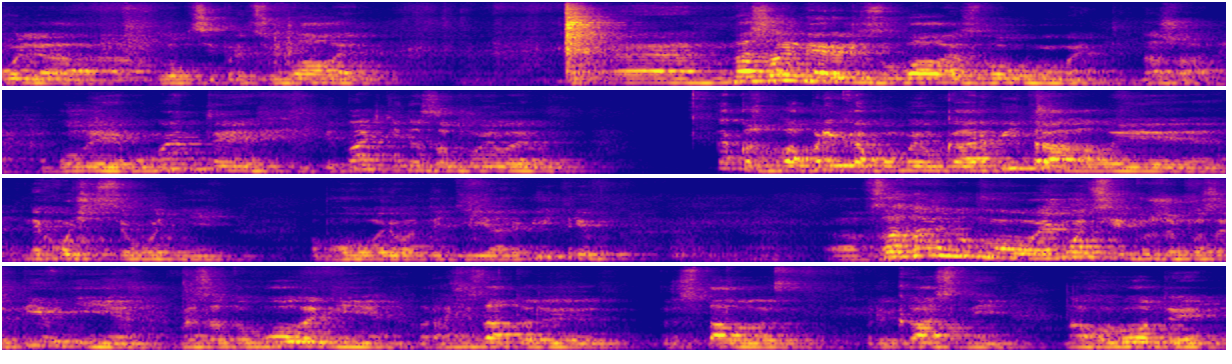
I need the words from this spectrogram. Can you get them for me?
поля, хлопці працювали. Е, На жаль, не реалізували знову моменти. На жаль, були моменти, і пенальті не забили. Також була прикра помилка арбітра, але не хочу сьогодні обговорювати дії арбітрів. Е, В загальному емоції дуже позитивні, ми задоволені. Організатори представили прекрасні нагороди,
